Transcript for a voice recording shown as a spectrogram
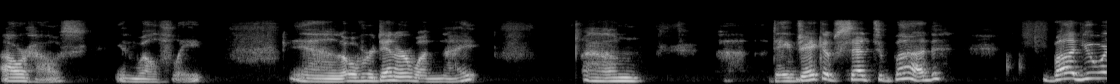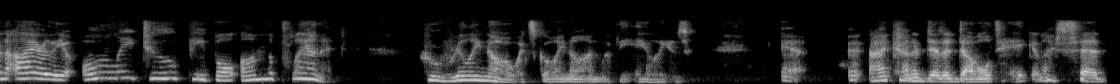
our house in Wellfleet. And over dinner one night, um, Dave Jacobs said to Budd, Budd, you and I are the only two people on the planet who really know what's going on with the aliens. And I kind of did a double take and I said,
